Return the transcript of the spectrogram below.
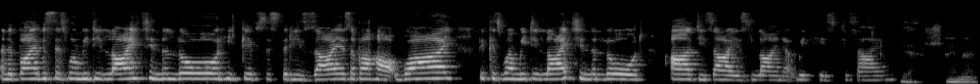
And the Bible says, when we delight in the Lord, He gives us the desires of our heart. Why? Because when we delight in the Lord, our desires line up with His desires. Yes, amen.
